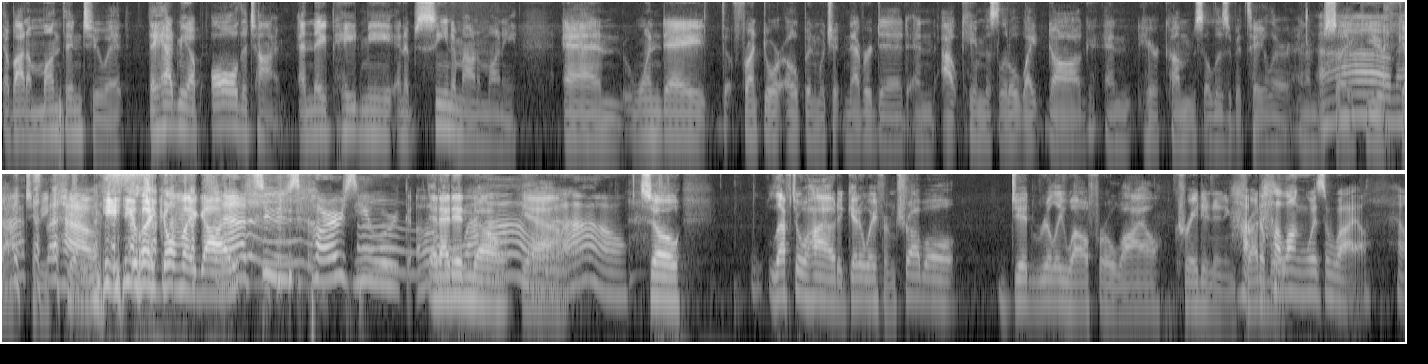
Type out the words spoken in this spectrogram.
about a month into it, they had me up all the time, and they paid me an obscene amount of money. And one day, the front door opened, which it never did, and out came this little white dog, and here comes Elizabeth Taylor, and I'm just Oh, like, you've got to be kidding house. me! like, oh my god! That's whose cars you were. Oh, And I didn't know. Yeah. Wow. So, left Ohio to get away from trouble. Did really well for a while. Created an incredible. how long was a while? How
